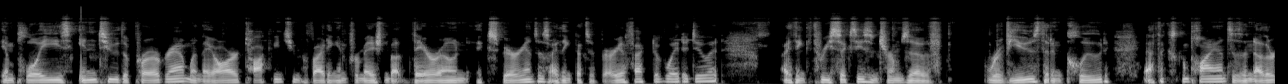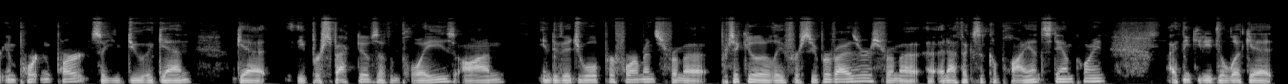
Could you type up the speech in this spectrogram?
employees into the program when they are talking to you, providing information about their own experiences. I think that's a very effective way to do it. I think 360s in terms of reviews that include ethics compliance is another important part. So you do again get the perspectives of employees on individual performance from a particularly for supervisors from a, an ethics and compliance standpoint. I think you need to look at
